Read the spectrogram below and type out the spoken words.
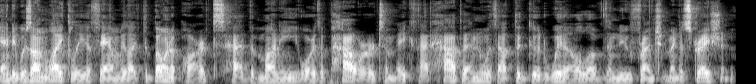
and it was unlikely a family like the Bonapartes had the money or the power to make that happen without the goodwill of the new French administration.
